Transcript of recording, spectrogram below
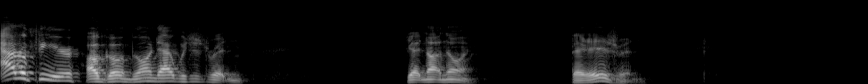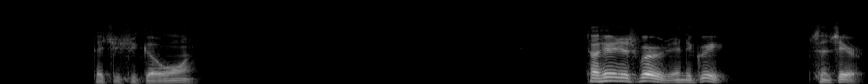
out of fear of going beyond that which is written yet not knowing that it is written that you should go on. So hear this word in the Greek, sincere.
